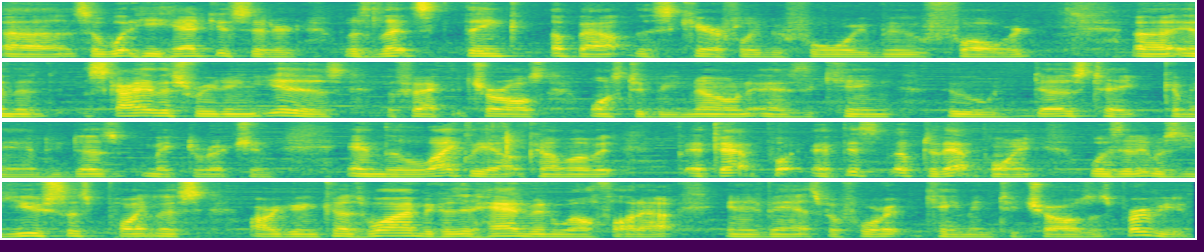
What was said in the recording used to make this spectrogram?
uh, so what he had considered was let's think about this carefully before we move forward. Uh, and the sky of this reading is the fact that Charles wants to be known as the king who does take command, who does make direction, and the likely outcome of it at that point, at this up to that point, was that it was useless, pointless arguing. Because why? Because it had been well thought out in advance before it came into Charles's purview.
